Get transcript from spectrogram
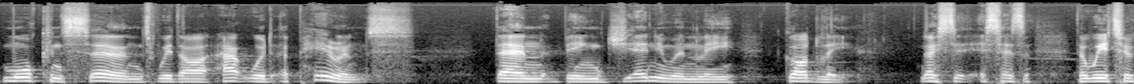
more concerned with our outward appearance than being genuinely godly. Notice it says that we're to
